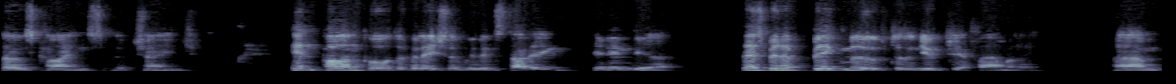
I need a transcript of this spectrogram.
those kinds of change. In Palanpur, the village that we've been studying in India, there's been a big move to the nuclear family. Um,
